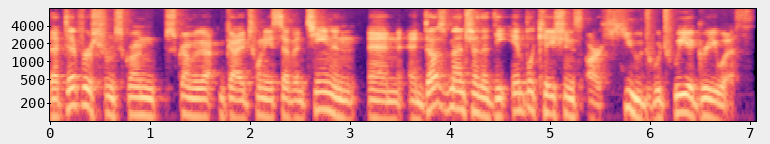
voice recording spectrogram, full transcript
that differs from Scrum, Scrum Guide 2017 and, and, and does mention that the implications are huge, which we agree with.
